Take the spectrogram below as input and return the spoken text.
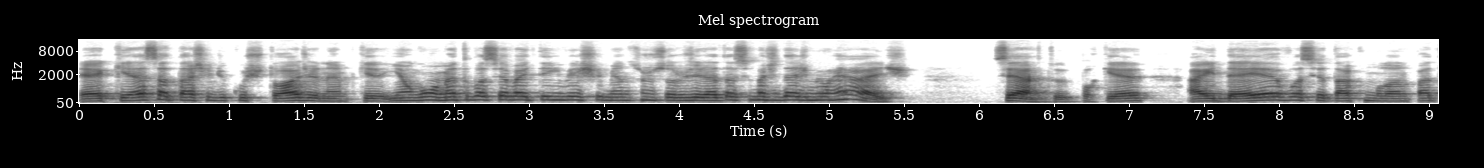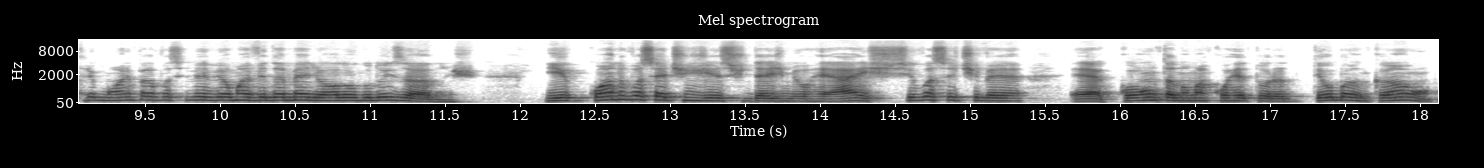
é que essa taxa de custódia, né? Porque em algum momento você vai ter investimentos no Tesouro Direto acima de 10 mil reais, certo? Porque a ideia é você estar acumulando patrimônio para você viver uma vida melhor ao longo dos anos. E quando você atingir esses 10 mil reais, se você tiver é, conta numa corretora do teu bancão,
